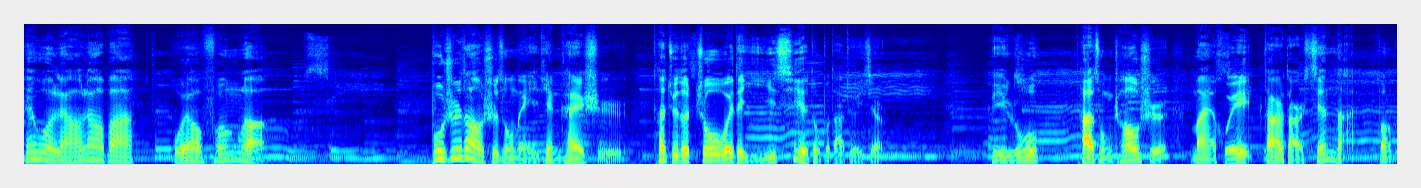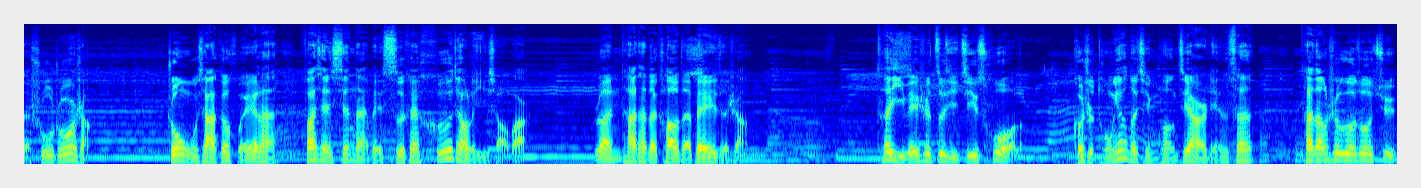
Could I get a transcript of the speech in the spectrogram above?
陪我聊聊吧，我要疯了。”不知道是从哪一天开始，他觉得周围的一切都不大对劲儿。比如，他从超市买回袋袋鲜奶放在书桌上，中午下课回来，发现鲜奶被撕开喝掉了一小半，软塌塌的靠在杯子上。他以为是自己记错了，可是同样的情况接二连三。他当时恶作剧，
